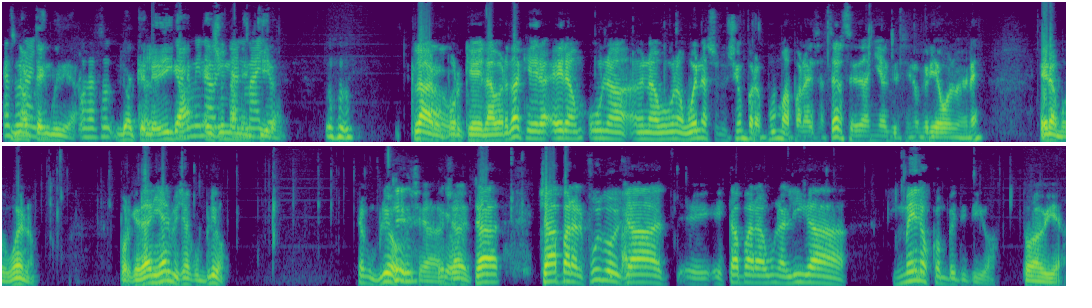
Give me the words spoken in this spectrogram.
Es un No año. tengo idea. O sea, son- Lo que le diga es una mentira. mayo. Claro, porque la verdad que era, era una, una, una buena solución para Pumas para deshacerse de Dani Alves si no quería volver, ¿eh? Era muy bueno. Porque Dani Alves ya cumplió. Ya cumplió. Sí, o sea, pero- ya, ya, ya para el fútbol ya eh, está para una liga menos competitiva todavía.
